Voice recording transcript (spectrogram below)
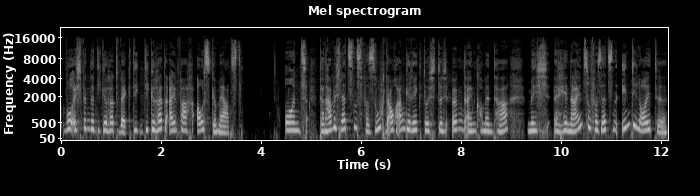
wo ich finde, die gehört weg. Die, die gehört einfach ausgemerzt. Und dann habe ich letztens versucht, auch angeregt durch, durch irgendeinen Kommentar, mich hineinzuversetzen in die Leute,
